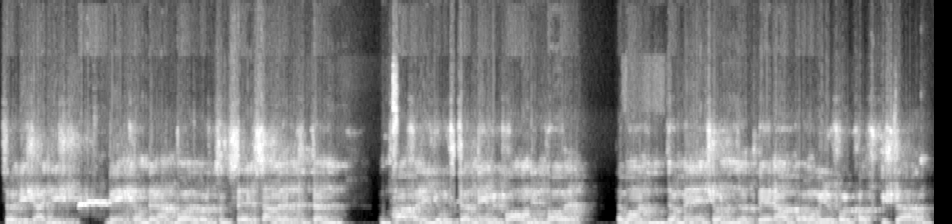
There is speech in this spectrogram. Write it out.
sollte ich eigentlich weg. Und dann war aber so seltsam, dass dann ein paar von den Jungs gesagt, nee, wir brauchen den Paul. Da waren der Manager und unser Trainer auf einmal wieder vor den Kopf geschlagen.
